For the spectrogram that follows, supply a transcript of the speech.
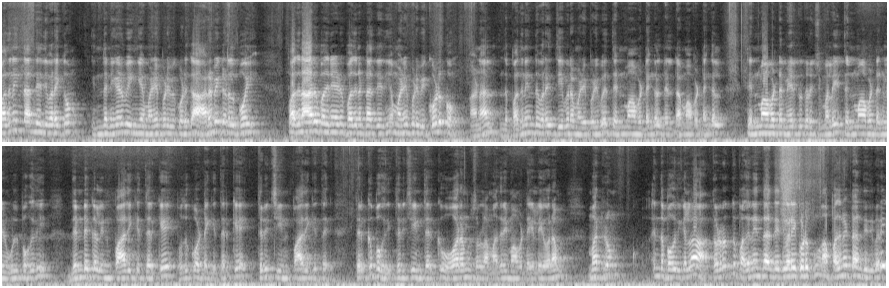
பதினைந்தாம் தேதி வரைக்கும் இந்த நிகழ்வு இங்கே மழைப்பொழிவு கொடுக்க அரபிக்கடல் போய் பதினாறு பதினேழு பதினெட்டாம் தேதியும் மழைப்பொழிவை கொடுக்கும். ஆனால் இந்த பதினைந்து வரை தீவிர மழைப்பொழிவு தென் மாவட்டங்கள் டெல்டா மாவட்டங்கள் தென் மாவட்ட மேற்கு தொடர்ச்சி மலை தென் மாவட்டங்களின் உள்பகுதி திண்டுக்கல்லின் பாதிக்கு தெற்கே புதுக்கோட்டைக்கு தெற்கே திருச்சியின் பாதிக்கு தெற்கு பகுதி திருச்சியின் தெற்கு ஓரம்னு சொல்லலாம் மதுரை மாவட்ட எல்லையோரம் மற்றும் இந்த பகுதிக்கெல்லாம் தொடர்ந்து பதினைந்தாம் தேதி வரை கொடுக்கும். பதினெட்டாம் தேதி வரை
